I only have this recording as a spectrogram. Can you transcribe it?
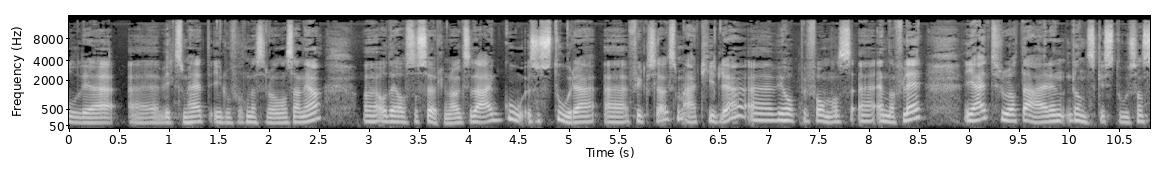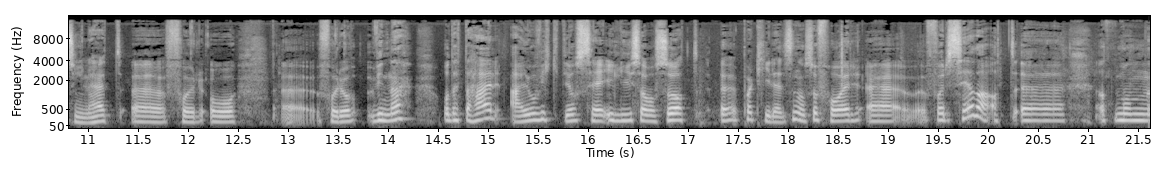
oljevirksomhet i Lofoten, Vesterålen og Senja. og det er også Sør-Trøndelag. Så det er gode, så store fylkeslag som er tydelige. vi håper å få med oss enda flere. Jeg tror at det er en ganske stor sannsynlighet for å, for å å vinne. Og dette her er jo viktig å se i lys av også at uh, partiledelsen også får, uh, får se da, at, uh, at man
